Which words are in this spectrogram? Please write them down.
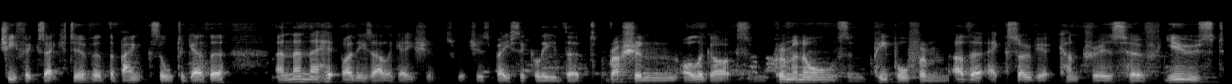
chief executive of the banks altogether. And then they're hit by these allegations, which is basically that Russian oligarchs and criminals and people from other ex Soviet countries have used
